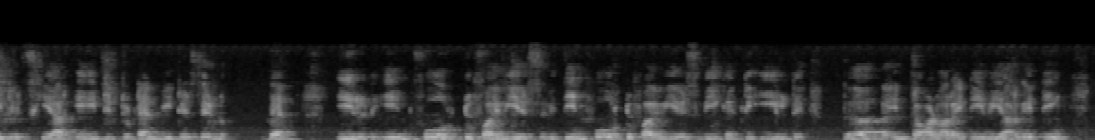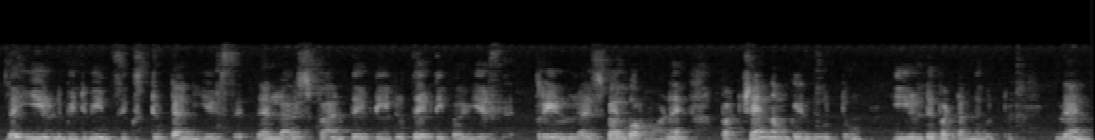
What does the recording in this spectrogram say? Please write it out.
metres here eight to ten മീറ്റേഴ്സേ ഉള്ളൂ. Then yield in 4 to 5 years. Within 4 to 5 years we get yield. The in tall variety we are getting the yield between 6 to 10 years. Then lifespan 30 to 35 years. ഇത്രയേ ഉള്ളൂ ലൈഫ് സ്പാൻ കുറവാണ്. പക്ഷേ നമുക്ക് എന്ത് കിട്ടും? ഈൽഡ് പെട്ടെന്ന് കിട്ടും. Then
